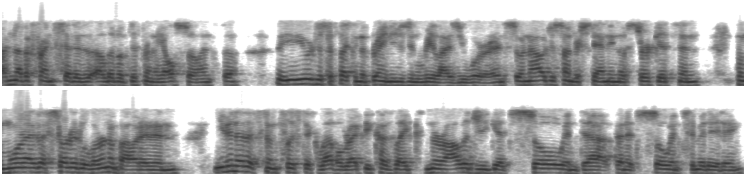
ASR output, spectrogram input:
another friend said it a little differently also. And so you were just affecting the brain, you just didn't realize you were. And so now just understanding those circuits, and the more as I started to learn about it, and even at a simplistic level, right? Because like neurology gets so in depth and it's so intimidating,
